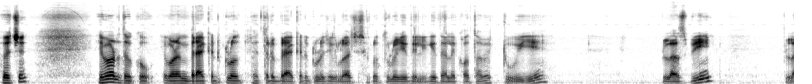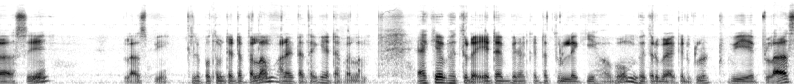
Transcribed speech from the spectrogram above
হয়েছে। এবার দেখো, এবার আমি ব্র্যাকেটগুলো ভেতরে ব্র্যাকেটগুলো যেগুলো আছে সেগুলো তুলে যদি লিখি, তাহলে কত হবে? Two A plus B plus A plus B তাহলে প্রথমটা এটা পেলাম, আর এটা থেকে এটা পেলাম। একে ভেতরে এটা ব্র্যাকেটটা তুললে কী হবে? ভেতরে ব্র্যাকেটগুলো two A plus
